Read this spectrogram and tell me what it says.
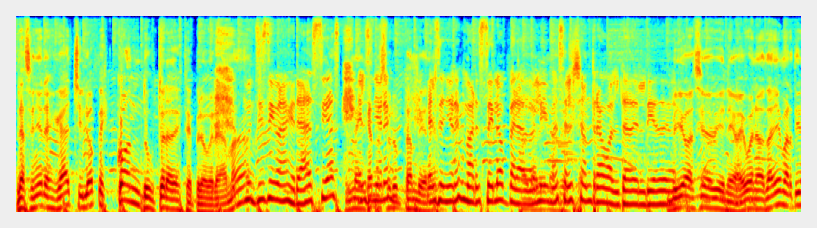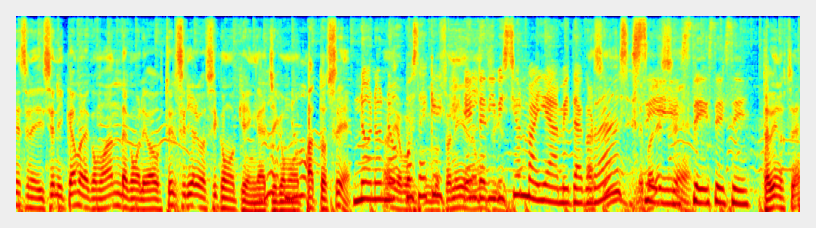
La señora es Gachi López, conductora de este programa. Muchísimas gracias. Me el encanta look también. El ¿eh? señor es Marcelo Paradolima, es el John Travolta del día de hoy. Vivo así me viene hoy. Bueno, Daniel Martínez en edición y cámara, ¿cómo anda? ¿Cómo le va a usted? Sería algo así como que engache, como Pato C. No, no, no. Vos sabés que el de División Miami, ¿te acordás? ¿Ah, sí? sí, sí, sí, ¿Está bien usted?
